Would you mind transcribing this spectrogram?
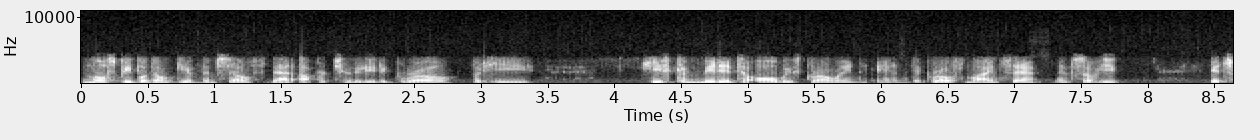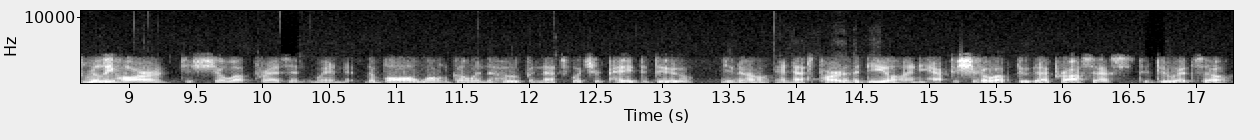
most people don't give themselves that opportunity to grow, but he he's committed to always growing and the growth mindset. And so he it's really hard to show up present when the ball won't go in the hoop and that's what you're paid to do you know and that's part of the deal and you have to show up through that process to do it. So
